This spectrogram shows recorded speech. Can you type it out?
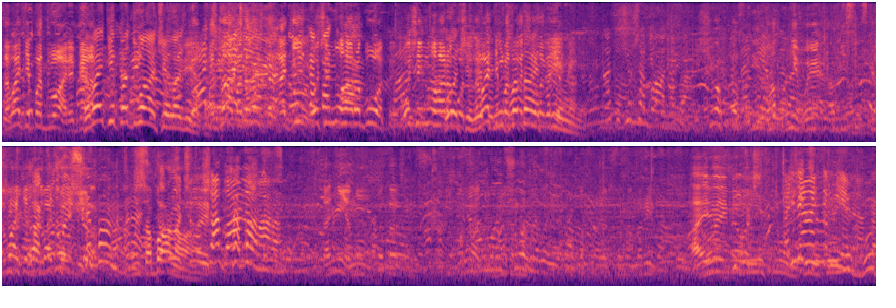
Давайте по два, ребята. Давайте по два человека. Два, потому что один очень много работы. Очень много работы. Очень, это Давайте не по два хватает человека. времени. Не, вы объясните. Давайте Так, по два кто еще? Шабанова. Человек. Да не, ну это... А ее имя отчество? Татьяна Сергеевна.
